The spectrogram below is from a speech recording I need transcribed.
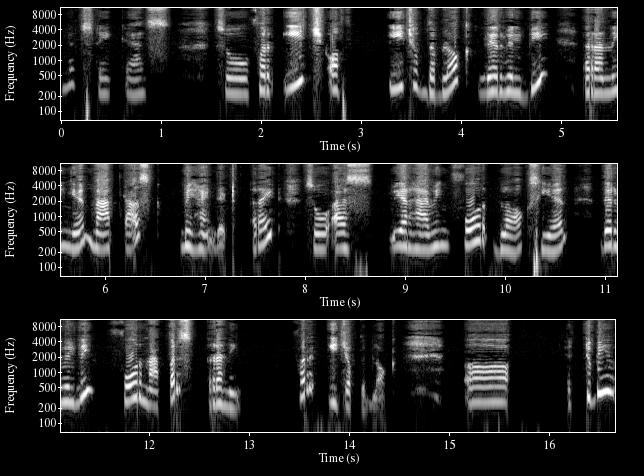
let's take as so for each of each of the block there will be running a map task behind it right? So as we are having four blocks here there will be four mappers running for each of the block. Uh, to be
